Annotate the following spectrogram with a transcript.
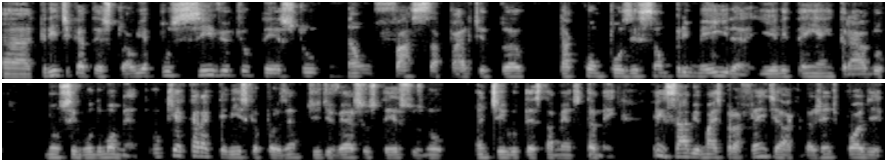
uh, crítica textual e é possível que o texto não faça parte da, da composição primeira e ele tenha entrado num segundo momento. O que é característica, por exemplo, de diversos textos no Antigo Testamento também. Quem sabe mais para frente, a gente pode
